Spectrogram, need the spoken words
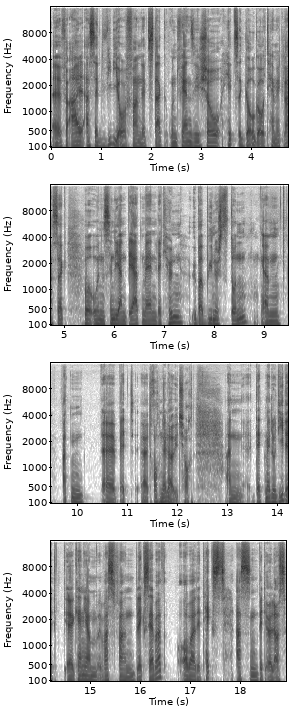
Äh, für all as das Video fandet Stack und Fernsehshow Hits a Go Go Temmelk Lastak, wo uns Cindy an Bert man let hün über Bühne stunden, ähm, wat ein äh, bet äh, trochneller utschocht. An det Melodie, det äh, kenn ja was von Black Sabbath, aber der Text assen bet Öllers.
